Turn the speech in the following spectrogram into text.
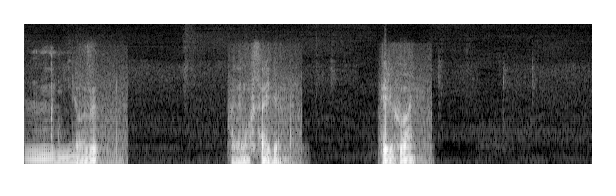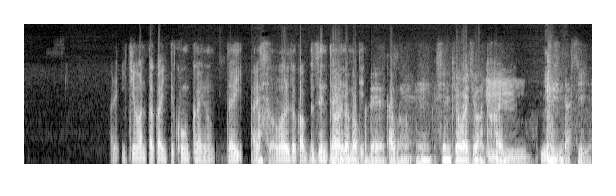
上手。あ、でも塞いでるんだ。デルフワイン。あれ、一番高いって今回の大、あれですか、ワールドカップ全体ワールドカで見てて。ップで多分、うん、身長が一番高いうんだし。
